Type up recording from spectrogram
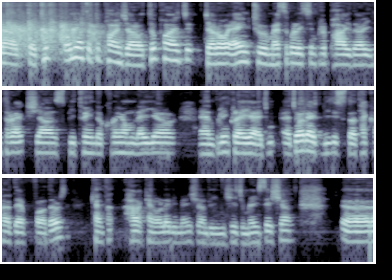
yeah, the two, Onions 2.0. 2.0 aim to massively simplify the interactions between the Chromium layer and Blink layer, as, as well as reduce the technical debt further. Kent can already mentioned in his main session. Uh,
